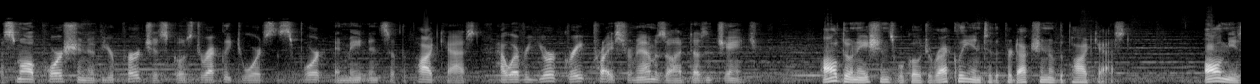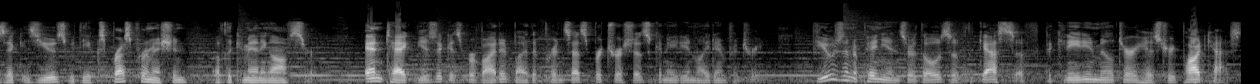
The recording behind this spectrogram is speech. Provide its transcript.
A small portion of your purchase goes directly towards the support and maintenance of the podcast. However, your great price from Amazon doesn't change. All donations will go directly into the production of the podcast. All music is used with the express permission of the commanding officer. End tag music is provided by the Princess Patricia's Canadian Light Infantry. Views and opinions are those of the guests of the Canadian Military History Podcast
